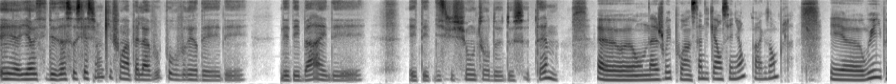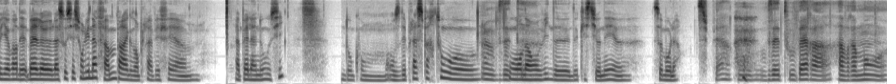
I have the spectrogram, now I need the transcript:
Et euh, il y a aussi des associations qui font appel à vous pour ouvrir des, des, des débats et des, et des discussions autour de, de ce thème. Euh, on a joué pour un syndicat enseignant, par exemple. Et euh, oui, il peut y avoir des. bah, L'association Luna Femme, par exemple, avait fait euh, appel à nous aussi. Donc on, on se déplace partout où, Vous êtes où on a envie de, de questionner ce mot-là. super. Vous- êtes ouvert à, à vraiment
